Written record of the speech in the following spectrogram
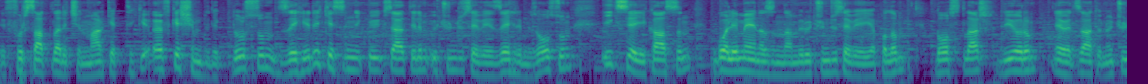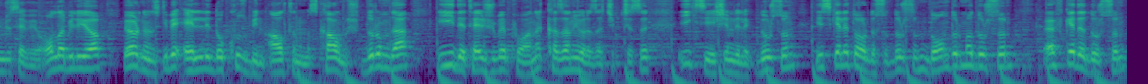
e, fırsatlar için marketteki öfke şimdilik dursun. Zehiri kesinlikle yükseltelim. Üçüncü seviye zehrimiz olsun. X yayı kalsın. Golemi en azından bir üçüncü seviye yapalım. Dostlar diyorum. Evet zaten üçüncü seviye olabiliyor. Gördüğünüz gibi 59 bin altınımız kalmış durumda. İyi de tecrübe puanı kazanıyoruz açıkçası. X yayı şimdilik dursun. İskelet ordusu dursun. Dondurma dursun. Öfke de dursun.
